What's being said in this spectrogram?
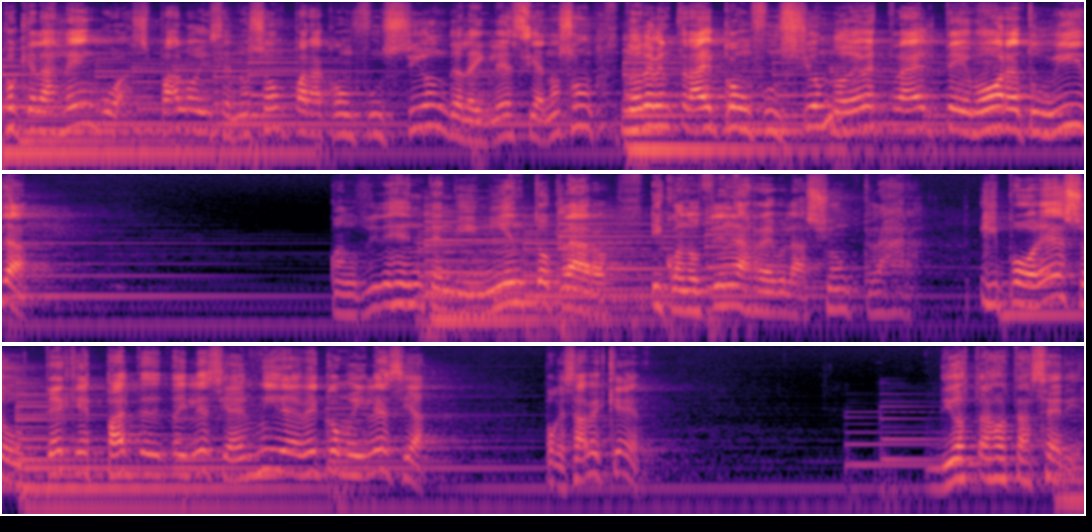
Porque las lenguas, Pablo dice, no son para confusión de la iglesia, no, son, no deben traer confusión, no deben traer temor a tu vida. Cuando tienes entendimiento claro y cuando tienes la revelación clara. Y por eso usted que es parte de esta iglesia, es mi deber como iglesia. Porque ¿sabes qué? Dios trajo esta serie.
